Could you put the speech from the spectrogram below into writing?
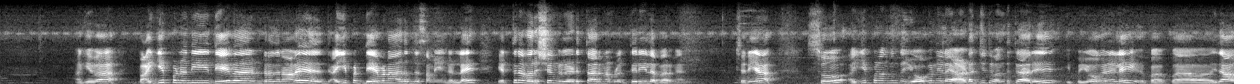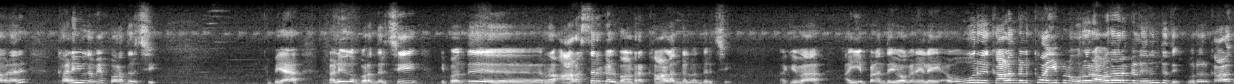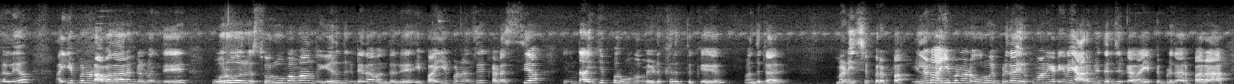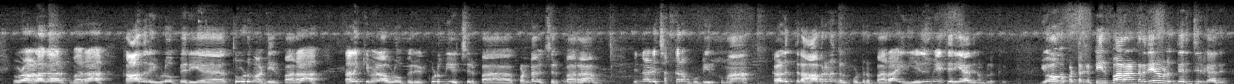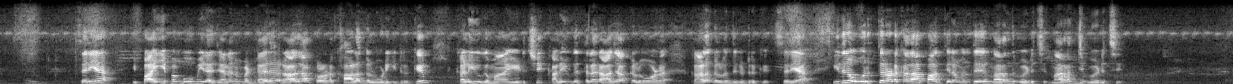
ஓகேவா? இப்போ ஐயப்பன் வந்து தேவன்றதுனால ஐயப்பன் தேவனா இருந்த சமயங்கள்ல எத்தனை வருஷங்கள் எடுத்தாருன்னு நம்மளுக்கு தெரியல பாருங்க. சரியா? ஸோ ஐயப்பன் வந்து இந்த யோக நிலை அடைஞ்சிட்டு வந்துட்டாரு. இப்போ யோக நிலை இப்போ இப்போ இதாகிறாரு. கலியுகமே பிறந்துருச்சு. இப்பயா கலியுகம் பிறந்துருச்சு. இப்போ வந்து ர- அரசர்கள் வாழ்கிற காலங்கள் வந்துருச்சு. ஓகேவா? ஐயப்பன் அந்த யோக நிலை ஒவ்வொரு காலங்களுக்கும் ஐயப்பன் ஒரு ஒரு அவதாரங்கள் இருந்தது. ஒரு ஒரு காலங்கள்லையும் ஐயப்பனோட அவதாரங்கள் வந்து ஒரு ஒரு ஸ்வரூபமாக அங்கே இருந்துக்கிட்டே தான் வந்தது. இப்போ ஐயப்பன் வந்து கடைசியாக இந்த ஐயப்ப ரூபம் எடுக்கிறதுக்கு வந்துட்டார். மனுஷ பிறப்பா. இல்லைன்னா ஐயப்பனோட உருவம் இப்படி தான் இருக்குமான்னு கேட்டிங்கன்னா யாருக்குமே தெரிஞ்சிருக்காது. ஐயப்பன் இப்படி தான் இருப்பாரா? இவ்வளோ அழகாக இருப்பாரா? காதில் இவ்வளோ பெரிய தோடு மாட்டியிருப்பாரா? தலைக்கு மேலே அவ்வளோ பெரிய குடுமி வச்சிருப்பா கொண்டை வச்சுருப்பாரா? பின்னாடி சக்கரம் பூட்டி இருக்குமா கழுத்தில் ஆபரணங்கள் போட்டிருப்பாரா? இது எதுவுமே தெரியாது நம்மளுக்கு. யோகப்பட்ட கட்டியிருப்பாரான்றதே நம்மளுக்கு தெரிஞ்சிருக்காது. சரியா? இப்போ ஐயப்பன் பூமியில் ஜனனம் பண்ணிட்டாரு. ராஜாக்களோட காலங்கள் ஓடிக்கிட்டு இருக்கு. கலியுகமாக ஆயிடுச்சு கலியுகத்தில் ராஜாக்களோட காலங்கள் வந்துக்கிட்டு இருக்கு. சரியா? இதில் ஒருத்தரோட கதாபாத்திரம் வந்து மறந்து போயிடுச்சு. மறைஞ்சு போயிடுச்சு.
